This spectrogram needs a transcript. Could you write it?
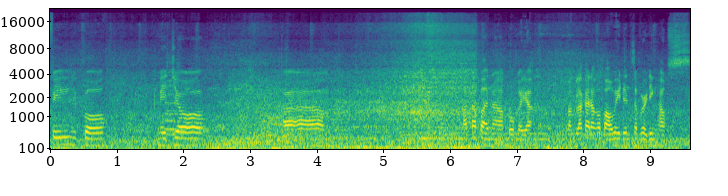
feel ko medyo um, mataba na ako kaya paglakad ako pa uwi dun sa boarding house.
